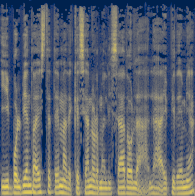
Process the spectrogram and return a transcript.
y volviendo a este tema de que se ha normalizado la, la epidemia,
